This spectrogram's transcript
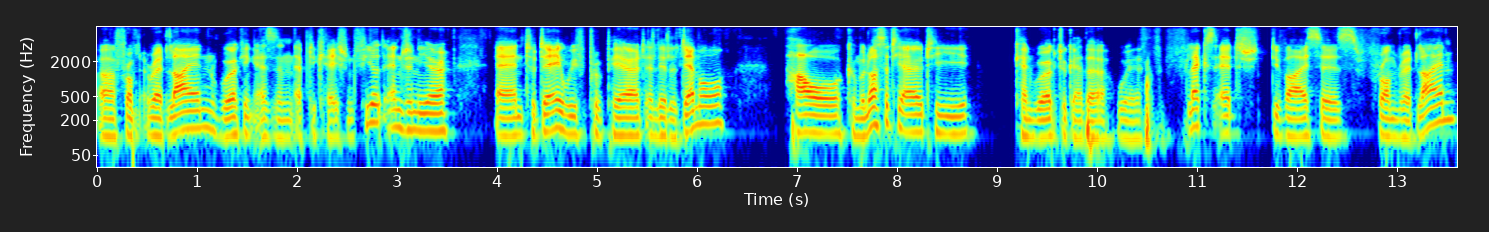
uh, from Red Lion, working as an application field engineer. And today we've prepared a little demo how Cumulocity IoT can work together with FlexEdge devices from Red Lion.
